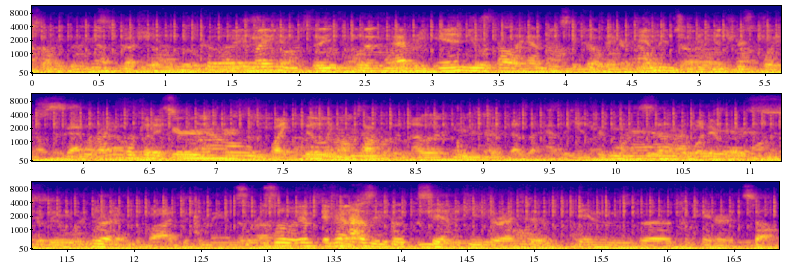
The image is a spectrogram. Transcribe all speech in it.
something special. The- the- At the end, you would probably have this container image and the entry point set, but if you're like building on top of another image that doesn't have the entry point set or whatever you want it to do, you can divide the command to run. So if, if it has the CMD directive in the container itself,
